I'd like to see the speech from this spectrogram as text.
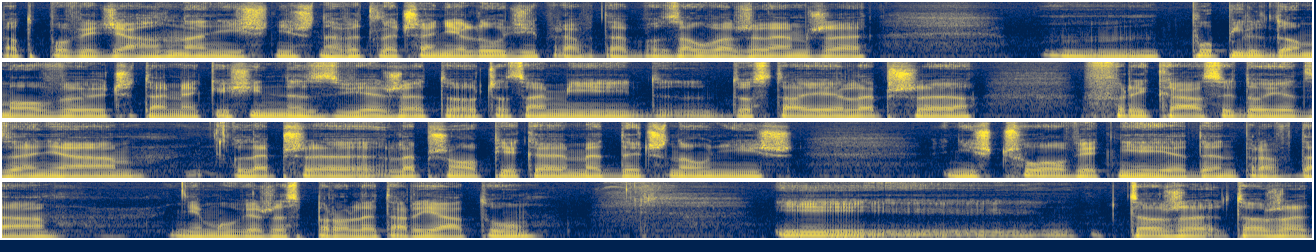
odpowiedzialna niż, niż nawet leczenie ludzi, prawda? Bo zauważyłem, że mm, pupil domowy, czy tam jakieś inne zwierzę, to czasami dostaje lepsze frykasy do jedzenia, lepsze, lepszą opiekę medyczną niż, niż człowiek, nie jeden, prawda? Nie mówię, że z proletariatu. I to, że, to, że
